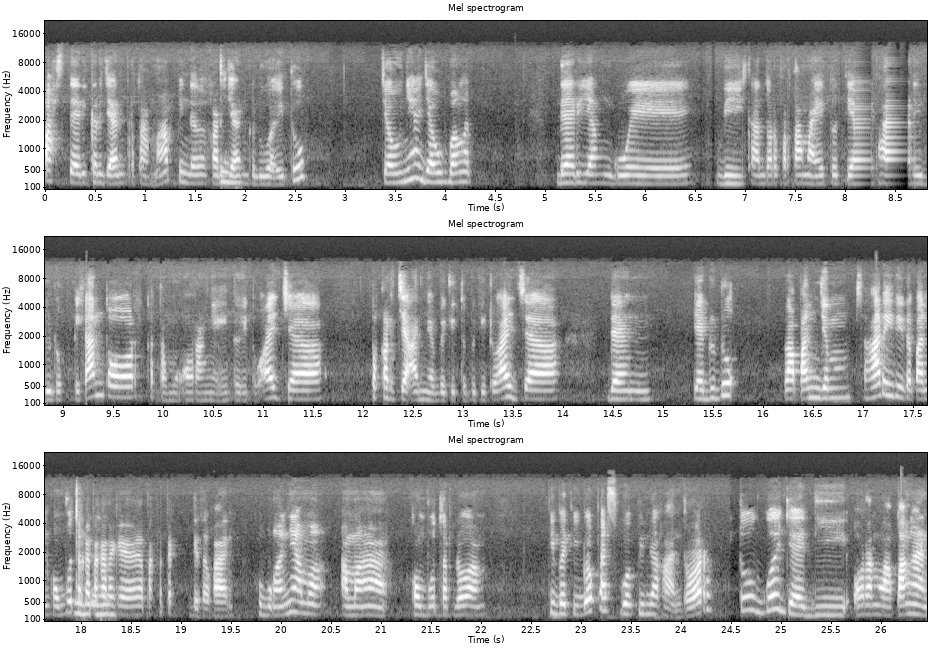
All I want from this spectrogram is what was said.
pas dari kerjaan pertama pindah ke kerjaan kedua itu jauhnya jauh banget. Dari yang gue di kantor pertama itu tiap hari duduk di kantor, ketemu orangnya itu-itu aja, pekerjaannya begitu-begitu aja, dan ya duduk 8 jam sehari di depan komputer Mhm. ketek-ketek gitu kan. Hubungannya sama sama komputer doang. Tiba-tiba pas gue pindah kantor, tuh gue jadi orang lapangan.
